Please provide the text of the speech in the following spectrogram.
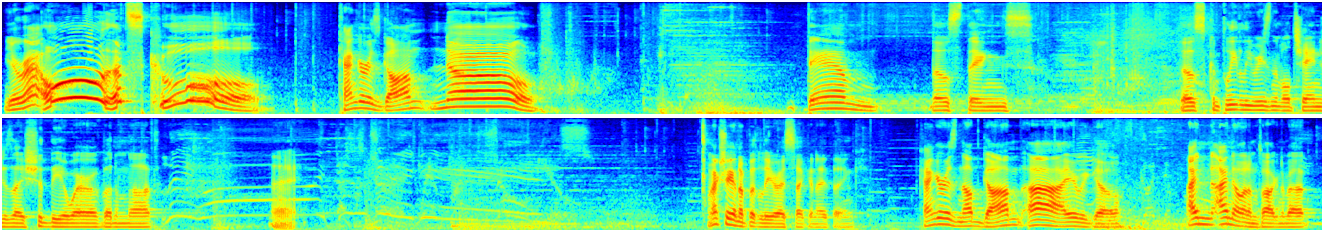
You're right. Oh, that's cool. Kangor is gone? No! Damn those things. Those completely reasonable changes I should be aware of, but I'm not. Alright. I'm actually gonna put Leroy second, I think. Kangor is not gone? Ah, here we go. I, I know what I'm talking about.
